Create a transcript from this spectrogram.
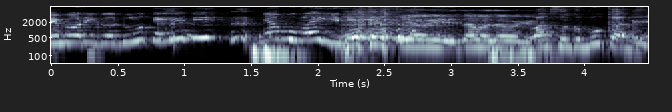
memori gue dulu kayaknya nih nyambung lagi nih Iya, iya, sama sama gitu. Langsung kebuka nih.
